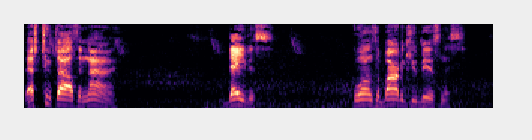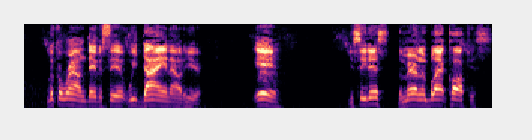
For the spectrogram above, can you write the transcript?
That's 2009. Davis, who owns a barbecue business. Look around, Davis said. We dying out here. Yeah. You see this? The Maryland Black Caucus.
